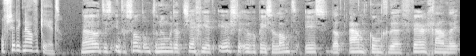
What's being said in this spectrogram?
Of zit ik nou verkeerd? Nou, het is interessant om te noemen dat Tsjechië het eerste Europese land is dat aankondigde vergaande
